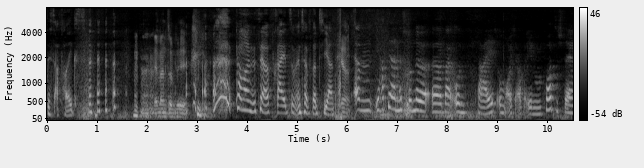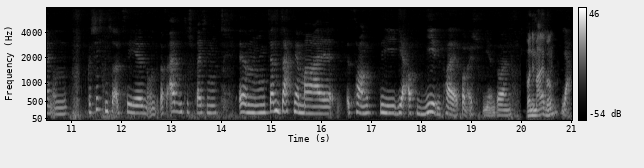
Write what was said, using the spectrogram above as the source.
des Erfolgs. Wenn man so will. Kann man, ist ja frei zum Interpretieren. Ja. Ähm, ihr habt ja eine Stunde äh, bei uns Zeit, um euch auch eben vorzustellen und Geschichten zu erzählen und über das Album zu sprechen. Ähm, dann sagt mir mal Songs, die wir auf jeden Fall von euch spielen sollen. Von dem Album? Ja.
